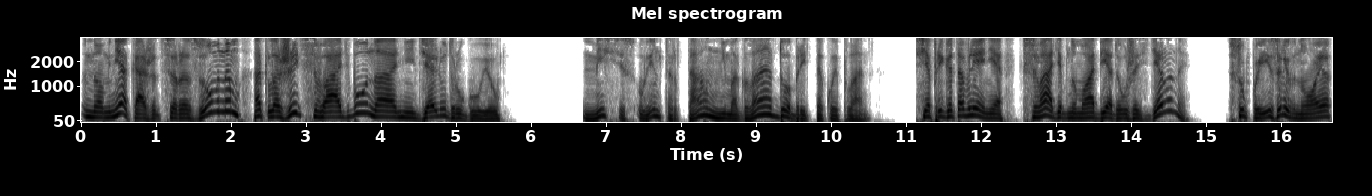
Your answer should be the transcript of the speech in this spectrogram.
но мне кажется разумным отложить свадьбу на неделю-другую». Миссис Уинтертаун не могла одобрить такой план. Все приготовления к свадебному обеду уже сделаны? Супы, заливное,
